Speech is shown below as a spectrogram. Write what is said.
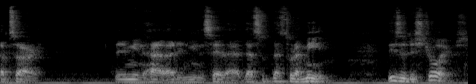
I'm sorry. I didn't mean to. I didn't mean to say that. That's that's what I mean. These are destroyers.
